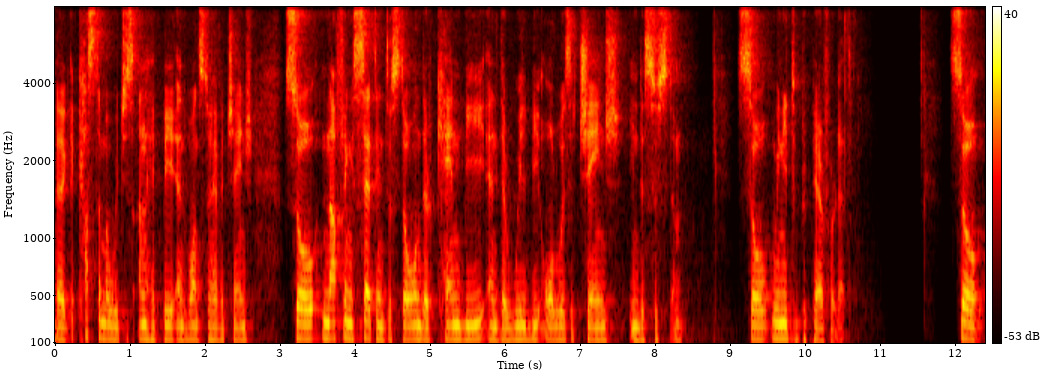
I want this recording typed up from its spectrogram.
a, a customer which is unhappy and wants to have a change. So nothing is set into stone. There can be and there will be always a change in the system. So we need to prepare for that. So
